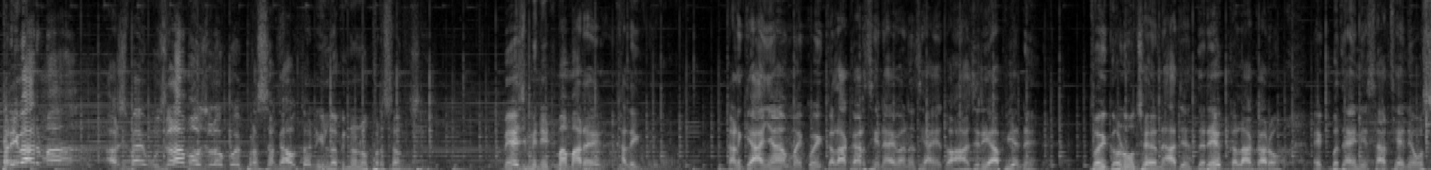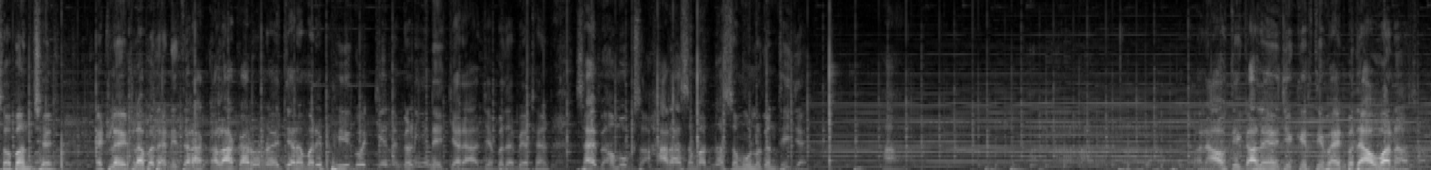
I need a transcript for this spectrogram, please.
પરિવારમાં હર્ષભાઈ, ઉજળામાં ઉજળો કોઈ પ્રસંગ આવતો નહીં, લગ્નનો પ્રસંગ છે. બે જ મિનિટમાં મારે ખાલી, કારણ કે અહીંયા અમે કોઈ કલાકાર થઈને આવ્યા નથી, અહીંયા તો હાજરી આપીએ ને, તોય ઘણું છે. અને આજે દરેક કલાકારો એક બધાની સાથે એને એવો સંબંધ છે. એટલે એટલા બધા, નહીં આ કલાકારોને અત્યારે અમારી ફી ગોચીએ ને, ગણીએ ને અત્યારે આજે બધા બેઠા. સાહેબ, અમુક સારા સમાજના સમૂહ લગ્ન થઈ જાય. હા. અને આવતીકાલે હજી કીર્તિભાઈ બધા આવવાના છે.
